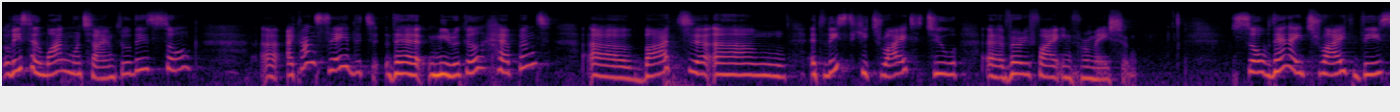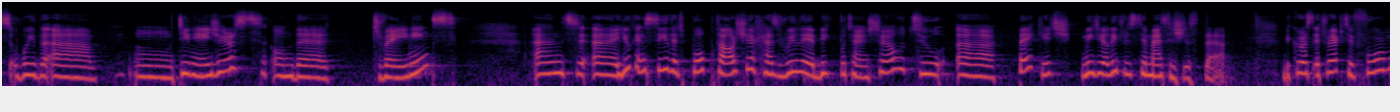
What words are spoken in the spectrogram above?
listen one more time to this song, uh, I can't say that the miracle happened, uh, but um, at least he tried to uh, verify information. So then I tried this with um, teenagers on the trainings. And uh, you can see that pop culture has really a big potential to uh, package media literacy messages there. Because attractive form,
